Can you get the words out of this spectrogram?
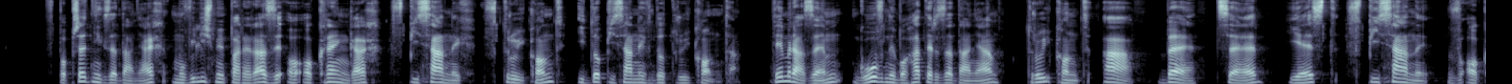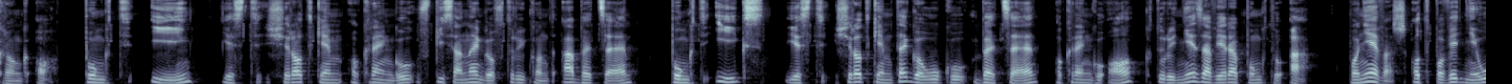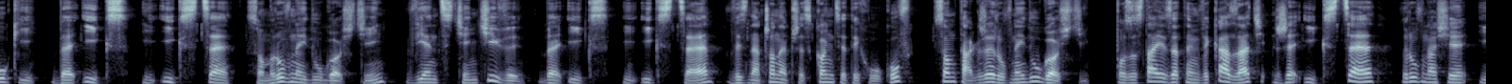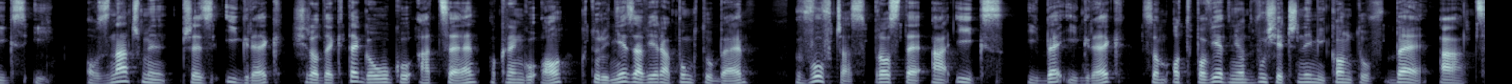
W poprzednich zadaniach mówiliśmy parę razy o okręgach wpisanych w trójkąt i dopisanych do trójkąta. Tym razem główny bohater zadania, trójkąt A, B, C, jest wpisany w okrąg O. Punkt I jest środkiem okręgu wpisanego w trójkąt ABC. Punkt X jest środkiem tego łuku BC, okręgu O, który nie zawiera punktu A. Ponieważ odpowiednie łuki BX i XC są równej długości, więc cięciwy BX i XC wyznaczone przez końce tych łuków są także równej długości. Pozostaje zatem wykazać, że XC równa się XI. Oznaczmy przez Y środek tego łuku AC okręgu O, który nie zawiera punktu B. Wówczas proste AX i BY są odpowiednio dwusiecznymi kątów BAC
